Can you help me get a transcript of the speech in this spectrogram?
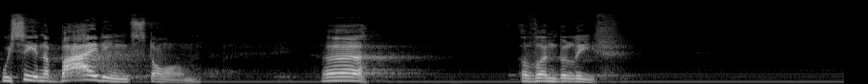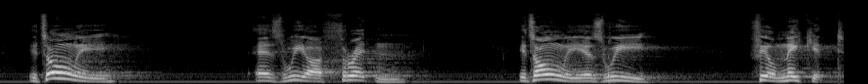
we see an abiding storm uh, of unbelief. It's only as we are threatened it's only as we feel naked,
